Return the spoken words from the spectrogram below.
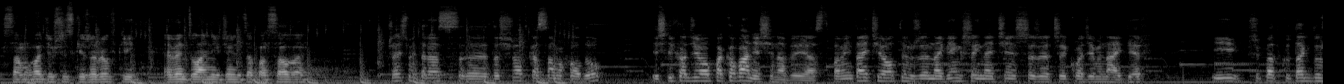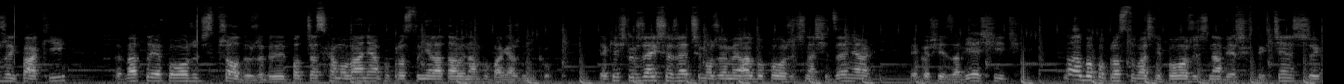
w samochodzie wszystkie żarówki, ewentualnie wziąć zapasowe. Przejdźmy teraz e, do środka samochodu. Jeśli chodzi o opakowanie się na wyjazd, pamiętajcie o tym, że największe i najcięższe rzeczy kładziemy najpierw i w przypadku tak dużej paki warto je położyć z przodu, żeby podczas hamowania po prostu nie latały nam po bagażniku. Jakieś lżejsze rzeczy możemy albo położyć na siedzeniach, jakoś je zawiesić, no albo po prostu właśnie położyć na wierzch tych cięższych,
